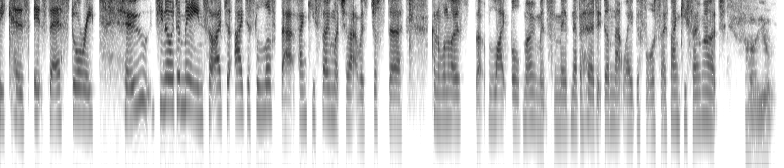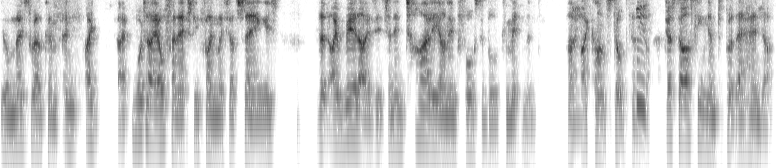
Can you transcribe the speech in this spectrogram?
because it's their story too. Do you know what I mean? So I, ju- I just loved that. Thank you so much for that. It was just a kind of one of those light bulb moments for me. I've never heard it done that way before. So thank you so much. Oh, you're, you're most welcome. And I, I, what I often actually find myself saying is, that I realize it's an entirely unenforceable commitment. I, I can't stop them, mm. just asking them to put their hand up.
